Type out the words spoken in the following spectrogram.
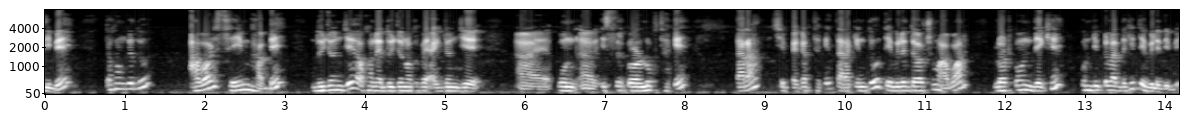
দিবে, তখন কিন্তু আবার সেমভাবে দুজন যে, ওখানে দুজন অথবা একজন যে কোন স্কেল করার লোক থাকে তারা সে প্যাকার থাকে, তারা কিন্তু টেবিলে দেওয়ার সময় আবার লট কাউন্ট দেখে কোন টিপলার দেখে টেবিলে দিবে।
